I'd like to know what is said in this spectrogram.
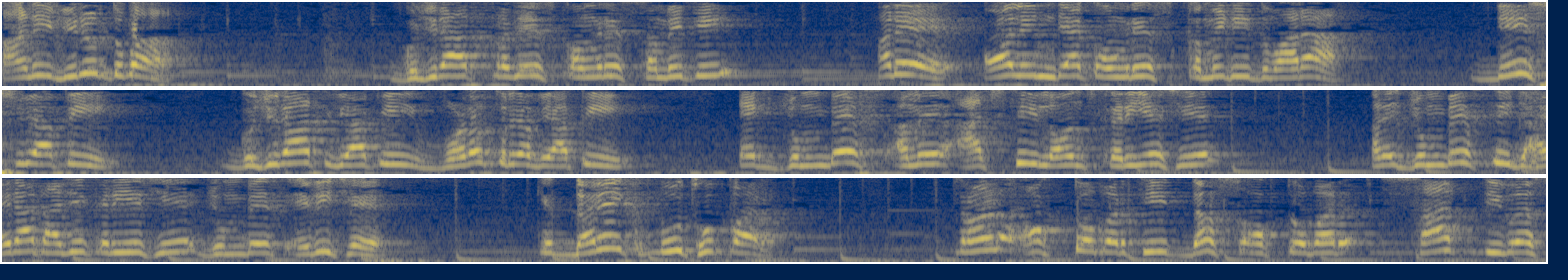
આની વિરુદ્ધમાં ગુજરાત પ્રદેશ કોંગ્રેસ સમિતિ અને ઓલ ઇન્ડિયા કોંગ્રેસ કમિટી દ્વારા દેશવ્યાપી ગુજરાત વ્યાપી વડોદરા વ્યાપી એક ઝુંબેશ અમે આજથી લોન્ચ કરીએ છીએ. અને ઝુંબેશની જાહેરાત આજે કરીએ છીએ. ઝુંબેશ એવી છે કે દરેક બૂથ ઉપર ત્રણ ઓક્ટોબરથી દસ ઓક્ટોબર સાત દિવસ,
